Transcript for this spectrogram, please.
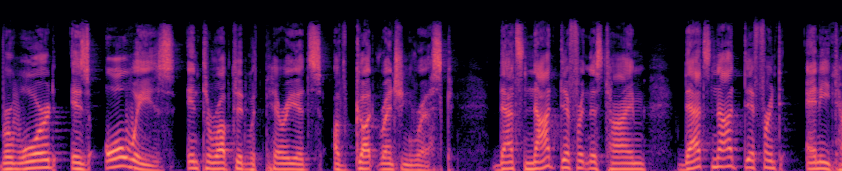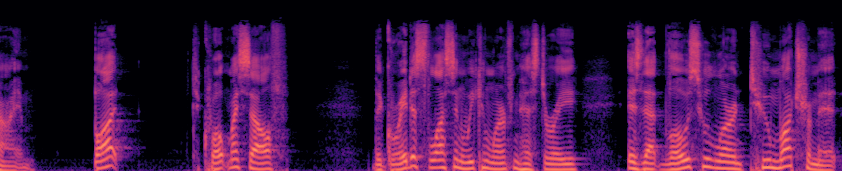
Reward is always interrupted with periods of gut wrenching risk. That's not different this time. That's not different anytime. But, to quote myself, the greatest lesson we can learn from history is that those who learn too much from it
